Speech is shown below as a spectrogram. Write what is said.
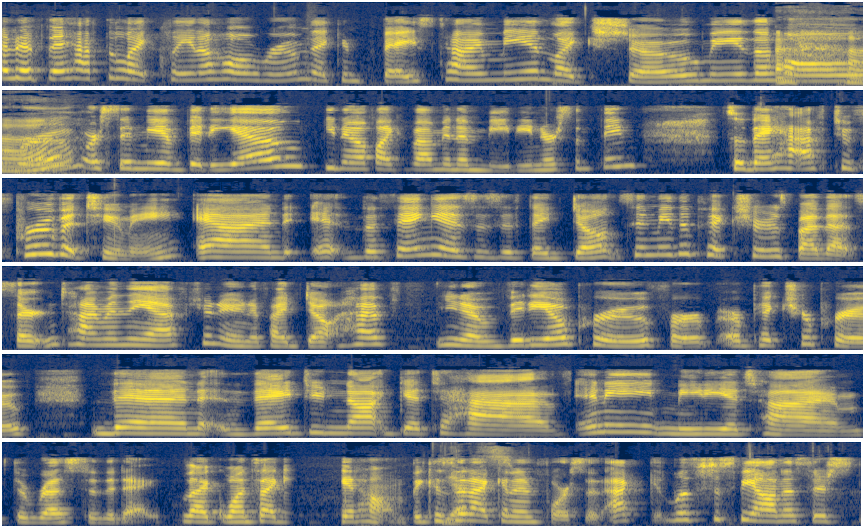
And if they have to like clean a whole room, they can FaceTime me and like show me the whole Uh-huh. room or send me a video, you know, if like if I'm in a meeting or something. So they have to prove it to me. And it, the thing is, is if they don't send me the pictures by that certain time in the afternoon, if I don't have, you know, video proof or, or picture proof, then they do not get to have any media time the rest of the day. Like once I get home, because then I can enforce it. I, let's just be honest, there's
